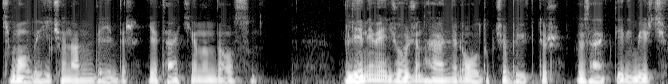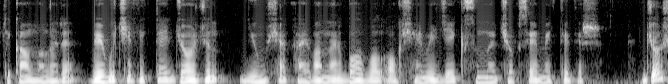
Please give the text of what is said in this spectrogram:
Kim olduğu hiç önemli değildir. Yeter ki yanında olsun. Lenny ve George'un hayalleri oldukça büyüktür. Özellikle yeni bir çiftlik almaları ve bu çiftlikte George'un yumuşak hayvanları bol bol okşayabileceği kısımları çok sevmektedir. George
